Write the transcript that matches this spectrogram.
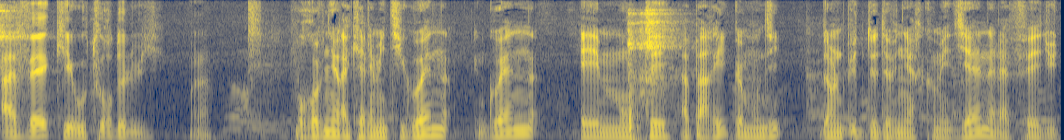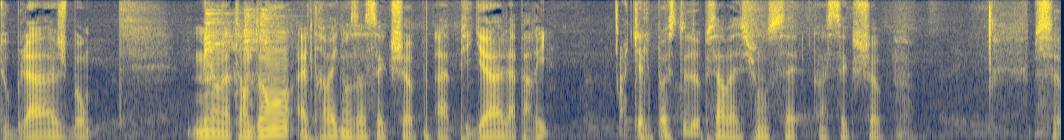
avec et autour de lui. Voilà. Pour revenir à Calamity Gwen, Gwen est montée à Paris, comme on dit, dans le but de devenir comédienne. Elle a fait du doublage, bon. Mais en attendant, elle travaille dans un sex shop à Pigalle, à Paris. Quel poste d'observation c'est un sex shop? Ça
